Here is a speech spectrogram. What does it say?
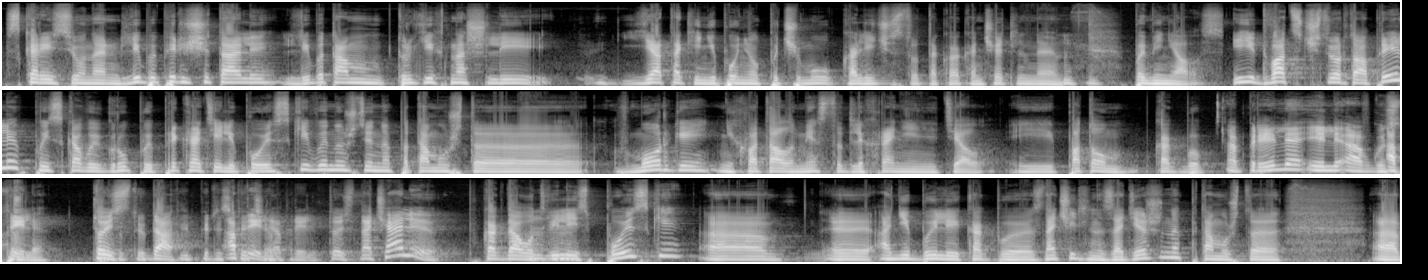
Скорее всего, наверное, либо пересчитали, либо там других нашли. Я так и не понял, почему количество такое окончательное поменялось. И 24 апреля поисковые группы прекратили поиски вынужденно, потому что в морге не хватало места для хранения тел. И потом как бы... Апреля или августа? Апреля. То есть, да, апрель, апрель. То есть в начале, когда вот велись поиски, э, они были как бы значительно задержаны, потому что э,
